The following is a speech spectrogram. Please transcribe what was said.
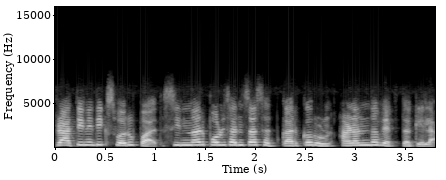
प्रातिनिधिक स्वरूपात सिन्नर पोलिसांचा सत्कार करून आनंद व्यक्त केला.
